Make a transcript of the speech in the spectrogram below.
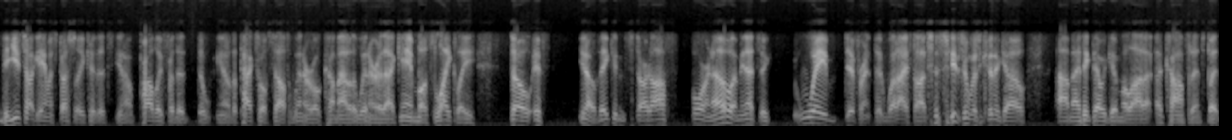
the Utah game especially because it's you know probably for the, the you know the Pac-12 South winner will come out of the winner of that game most likely. So if you know they can start off four and zero, oh, I mean that's a way different than what I thought the season was going to go. Um, I think that would give them a lot of, of confidence. But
